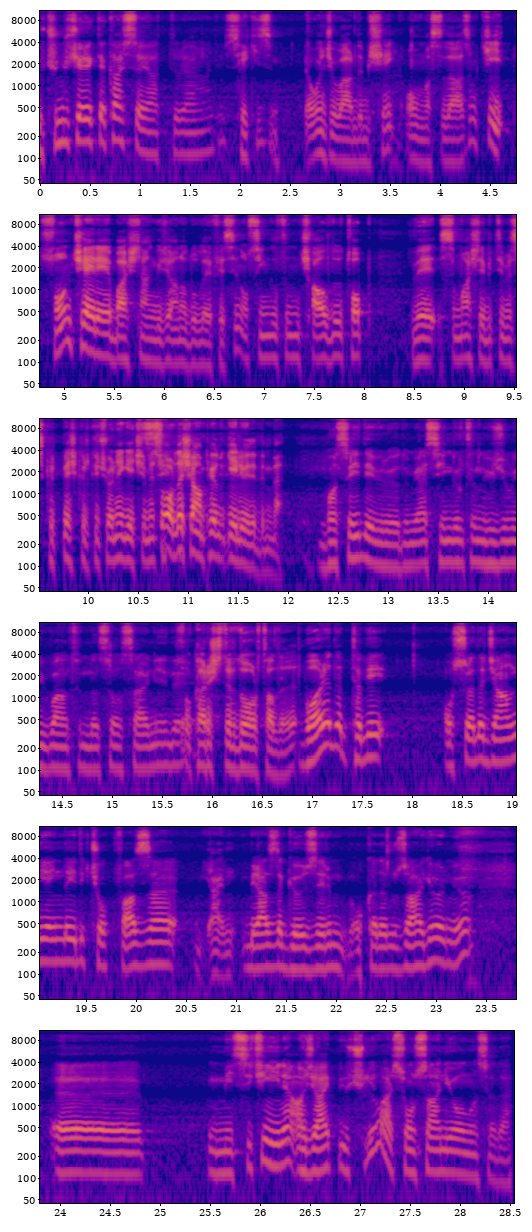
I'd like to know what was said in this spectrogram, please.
Üçüncü çeyrekte kaç sayı attı herhalde? 8 mi? ve o civarda bir şey olması lazım. Ki son çeyreğe başlangıcı Anadolu Efes'in o Singleton'ın çaldığı top ve smash'la bitirmesi 45-43 öne geçirmesi orada şampiyonluk geliyor dedim ben. Masayı deviriyordum ya Singleton'ın hücum reboundunda son saniyede. O karıştırdı ortalığı. Bu arada tabii o sırada canlı yayındaydık çok fazla yani biraz da gözlerim o kadar uzağa görmüyor. Ee, Messi için yine acayip bir üçlü var son saniye olmasa da.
